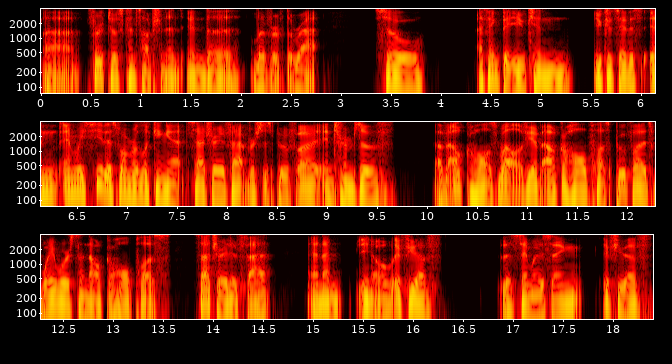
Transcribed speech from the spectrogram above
uh, fructose consumption in, in the liver of the rat. So I think that you can you could say this, and and we see this when we're looking at saturated fat versus PUFA in terms of of alcohol as well. If you have alcohol plus PUFA, it's way worse than alcohol plus saturated fat. And I'm, you know, if you have the same way of saying if you have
